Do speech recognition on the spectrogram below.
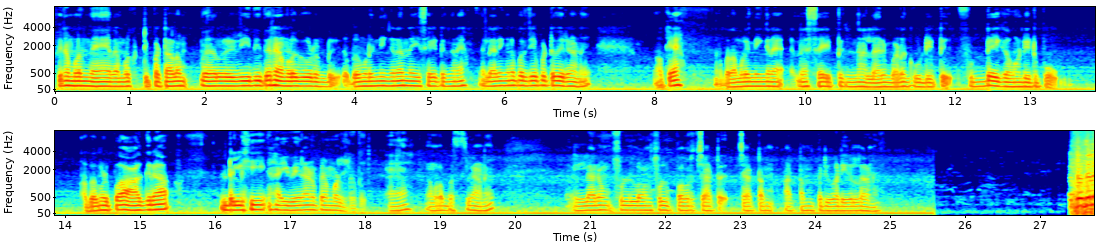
പിന്നെ നമ്മൾ നേരെ നമ്മൾ കുട്ടിപ്പട്ടാളം വേറൊരു രീതിയിൽ തന്നെ നമ്മളെ കൂടെ ഉണ്ട്. അപ്പോൾ നമ്മൾ ഇനി ഇങ്ങനെ നൈസായിട്ട് ഇങ്ങനെ എല്ലാവരും ഇങ്ങനെ പരിചയപ്പെട്ട് വരികയാണ്. ഓക്കെ അപ്പോൾ നമ്മളിനി ഇങ്ങനെ നൈസായിട്ട് ഇങ്ങനെ എല്ലാവരും പാടെ കൂടിയിട്ട് ഫുഡ് കഴിക്കാൻ വേണ്ടിയിട്ട് പോകും അപ്പോൾ നമ്മളിപ്പോൾ ആഗ്ര ഡൽഹി ഹൈവേയിലാണ് ഇപ്പോൾ നമ്മളുള്ളത്. ഏഹ് നമ്മളെ ബസ്സിലാണ്. എല്ലാവരും ഫുൾ ഓൺ ഫുൾ പവർ ചാട്ട് ചാട്ടം ആട്ടം പരിപാടികളിലാണ്. സത്യത്തിൽ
